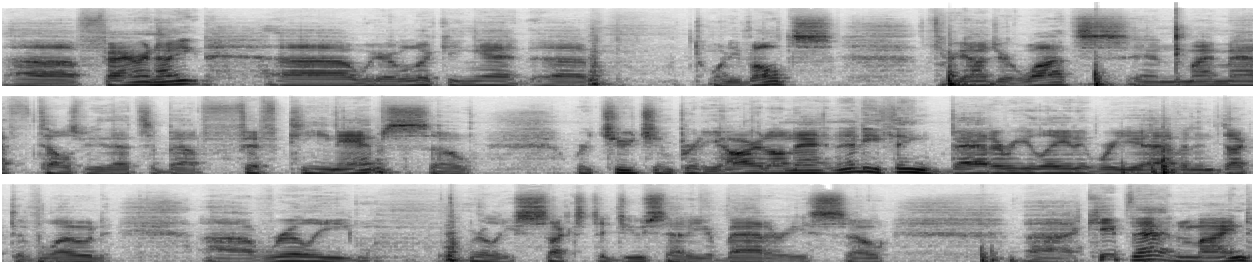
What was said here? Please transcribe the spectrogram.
uh, Fahrenheit. Uh, we are looking at uh, 20 volts. 300 watts and my math tells me that's about 15 amps so we're chooching pretty hard on that. And anything battery related where you have an inductive load uh, really really sucks the juice out of your batteries. So uh, keep that in mind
